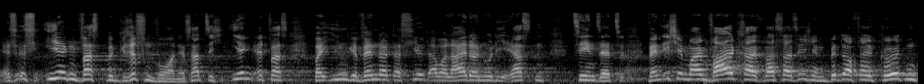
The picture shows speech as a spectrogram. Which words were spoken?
es ist irgendwas begriffen worden. Es hat sich irgendetwas bei Ihnen gewendet. Das hielt aber leider nur die ersten zehn Sätze. Wenn ich in meinem Wahlkreis, was weiß ich, in Bitterfeld-Köthen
